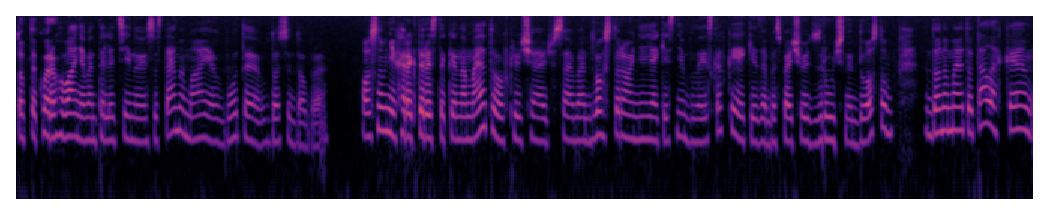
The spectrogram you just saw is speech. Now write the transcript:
тобто коригування вентиляційної системи має бути досить доброю. Основні характеристики намету включають в себе двосторонні якісні блискавки, які забезпечують зручний доступ до намету та легке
